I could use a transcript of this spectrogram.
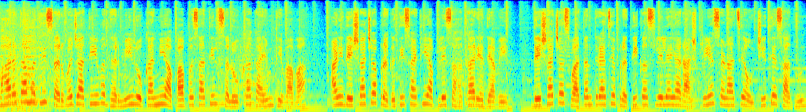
भारतामध्ये सर्व जातीय व धर्मीय लोकांनी आपापसातील सलोखा कायम ठेवावा आणि देशाच्या प्रगतीसाठी आपले सहकार्य द्यावे. देशाच्या स्वातंत्र्याचे प्रतीक असलेल्या या राष्ट्रीय सणाचे औचित्य साधून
